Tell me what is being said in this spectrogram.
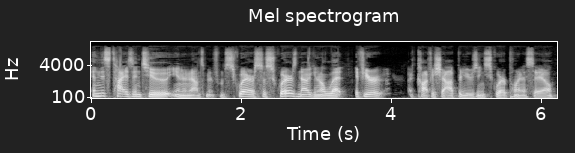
And this ties into an announcement from Square. So Square is now going to let, if you're a coffee shop and you're using Square point of sale,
